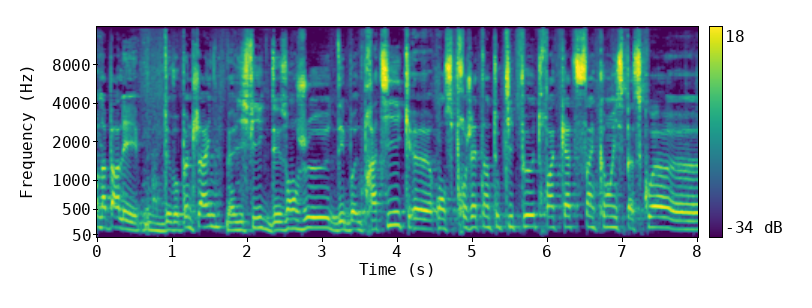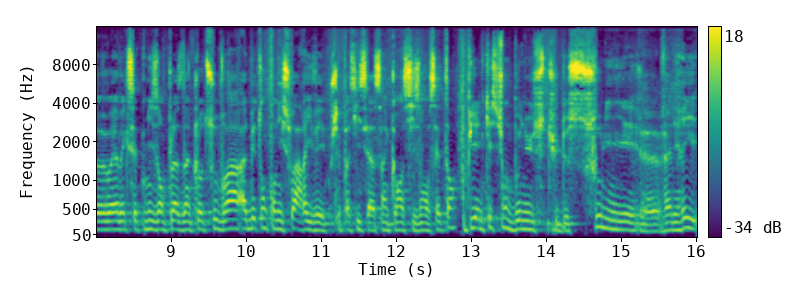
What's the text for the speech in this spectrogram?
On a parlé de vos punchlines magnifiques, des enjeux, des bonnes pratiques. Euh, on se projette un tout petit peu, 3, 4, 5 ans, il se passe quoi euh, avec cette mise en place d'un cloud souverain? Admettons qu'on y soit arrivé. Je ne sais pas si c'est à 5 ans, à 6 ans ou 7 ans. Et puis il y a une question de bonus. Tu le soulignais, euh, Valérie.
